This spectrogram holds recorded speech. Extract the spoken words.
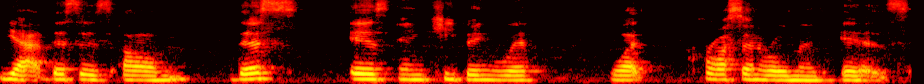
yeah, this is um, this is in keeping with what cross enrollment is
